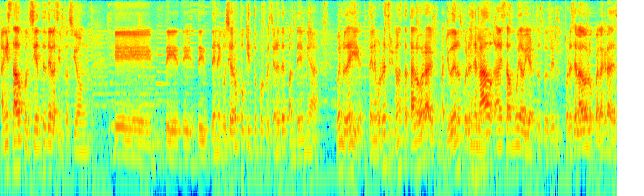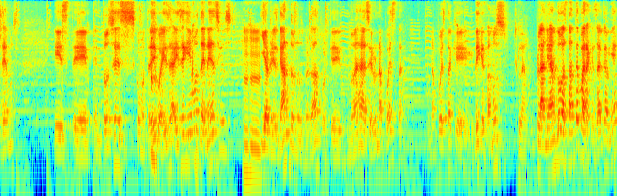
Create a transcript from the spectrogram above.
han estado conscientes de la situación, eh, de, de- de- de negociar un poquito por cuestiones de pandemia. Bueno, ahí, tenemos restricciones hasta tal hora, ayúdenos por ese Ujú. lado. Han estado muy abiertos pues, por ese lado, lo cual agradecemos. Este, entonces, como te digo, ahí, ahí seguimos de necios Ujú. y arriesgándonos, ¿verdad? Porque no deja de ser una apuesta. Una apuesta que, de que estamos Claro. planeando bastante para que salga bien.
